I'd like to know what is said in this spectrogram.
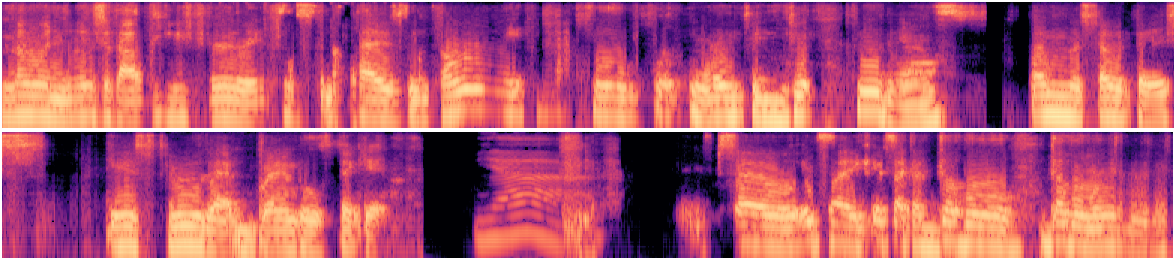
no one knows about these birds is because the only actual way to get to them from the surface is through that bramble thicket. Yeah. So it's like it's like a double double whammy.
